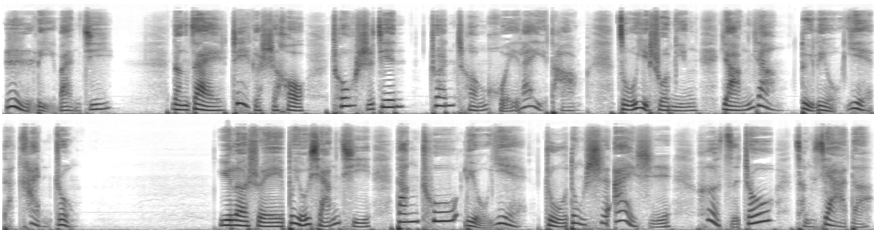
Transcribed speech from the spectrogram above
日理万机，能在这个时候抽时间。专程回来一趟，足以说明洋洋对柳叶的看重。于乐水不由想起当初柳叶主动示爱时，贺子洲曾吓得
